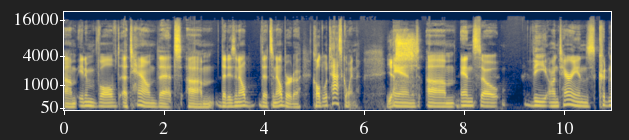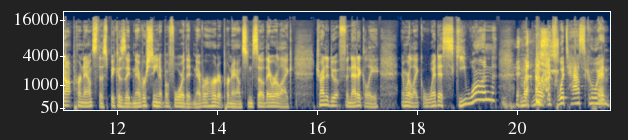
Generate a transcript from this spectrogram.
um, it involved a town that um, that is in Al- that's in Alberta called Wetaskiwin. Yes. And um, and so the Ontarians could not pronounce this because they'd never seen it before. They'd never heard it pronounced. And so they were like trying to do it phonetically. And we're like, Wetaskiwan? I'm like, no, it's Wetaskiwin.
